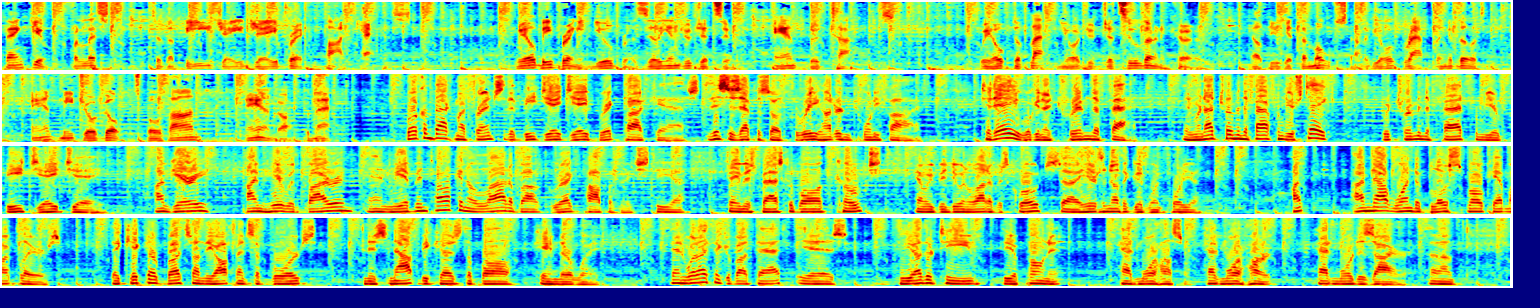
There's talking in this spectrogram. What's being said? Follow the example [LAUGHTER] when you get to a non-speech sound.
Thank you for listening to the BJJ Brick Podcast. We'll be bringing you Brazilian Jiu Jitsu and good times. We hope to flatten your Jiu Jitsu learning curve, help you get the most out of your grappling ability, and meet your goals both on and off the mat. Welcome back, my friends, to the BJJ Brick Podcast. This is episode 325. Today, we're going to trim the fat. And we're not trimming the fat from your steak, we're trimming the fat from your BJJ. I'm Gary. I'm here with Byron, and we have been talking a lot about Gregg Popovich, the uh, famous basketball coach, and we've been doing a lot of his quotes. Uh, here's another good one for you. I'm, I'm not one to blow smoke at my players. They kicked our butts on the offensive boards, and it's not because the ball came their way. And what I think about that is the other team, the opponent, had more hustle, had more heart, had more desire. Um,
